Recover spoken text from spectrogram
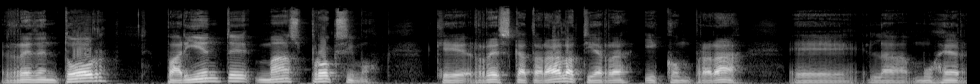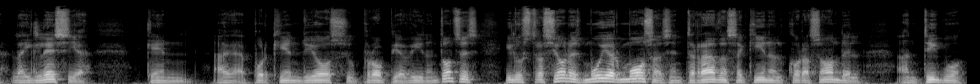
redentor, pariente más próximo, que rescatará la tierra y comprará eh, la mujer, la iglesia, por quien dio su propia vida. Entonces, ilustraciones muy hermosas enterradas aquí en el corazón del Antiguo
